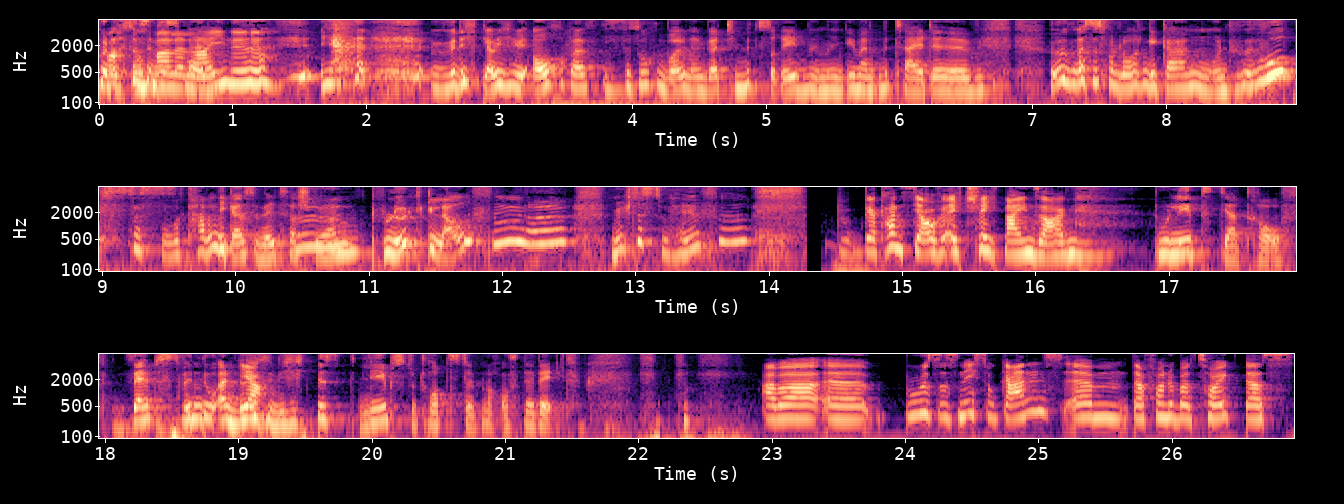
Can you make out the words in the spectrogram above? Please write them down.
Mach das mal alleine. Ja, würde ich, glaube ich, auch mal versuchen wollen, ein Wörtchen mitzureden, wenn mir jemand mitteilt, äh, irgendwas ist verloren gegangen und hups, das kann die ganze Welt zerstören. Mhm. Blöd gelaufen. Äh, möchtest du helfen? Du, da kannst ja auch echt schlecht Nein sagen. Du lebst ja drauf. Selbst wenn du ein Bösewicht ja. bist, lebst du trotzdem noch auf der Welt. Aber äh, Bruce ist nicht so ganz ähm, davon überzeugt, dass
